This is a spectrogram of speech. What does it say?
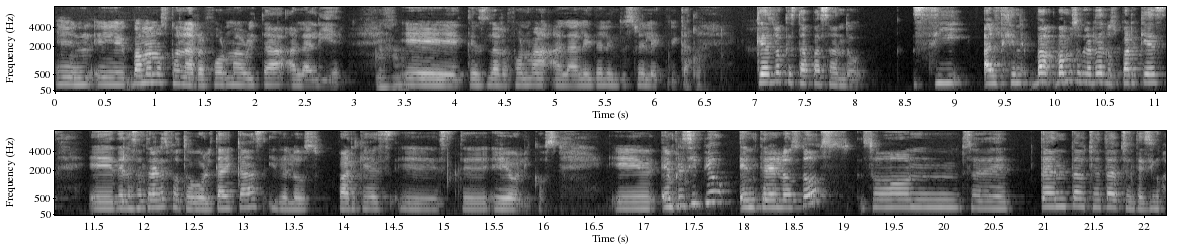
Eh, vámonos con la reforma ahorita a la LIE, eh, que es la reforma a la ley de la industria eléctrica. ¿Qué es lo que está pasando? Si al vamos a hablar de los parques, eh, de las centrales fotovoltaicas y de los parques este, eólicos. en principio, entre los dos son 70, 80, 85.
